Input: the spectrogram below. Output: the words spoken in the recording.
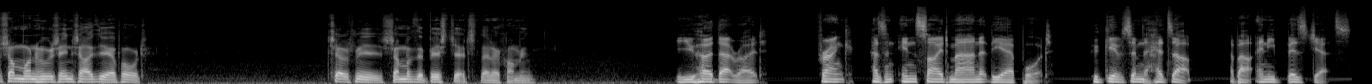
someone who's inside the airport tells me some of the best jets that are coming. You heard that right. Frank has an inside man at the airport who gives him the heads up about any biz jets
